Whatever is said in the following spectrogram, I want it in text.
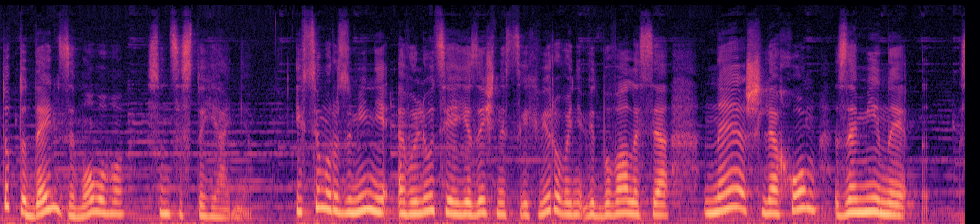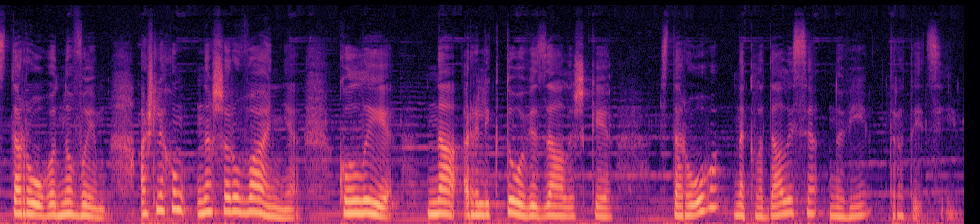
тобто день зимового сонцестояння. І в цьому розумінні еволюція язичницьких вірувань відбувалася не шляхом заміни старого новим, а шляхом нашарування, коли на реліктові залишки старого накладалися нові традиції.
